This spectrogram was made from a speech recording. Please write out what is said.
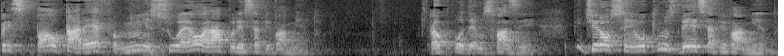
principal tarefa minha e sua é orar por esse avivamento. É o que podemos fazer. Pedir ao Senhor que nos dê esse avivamento.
